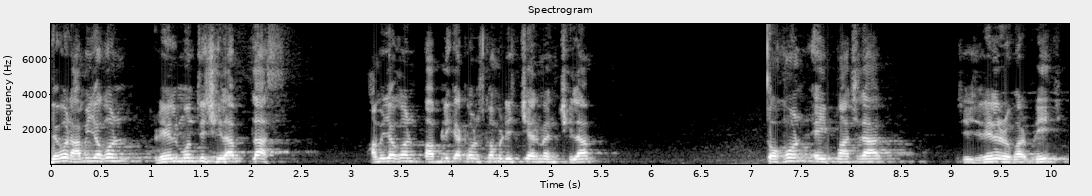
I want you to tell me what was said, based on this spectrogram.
দেখুন, আমি যখন রেলমন্ত্রী ছিলাম, প্লাস আমি যখন পাবলিক অ্যাকাউন্টস কমিটির চেয়ারম্যান ছিলাম, তখন এই পাঁচরা রেলের ওভারব্রিজ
